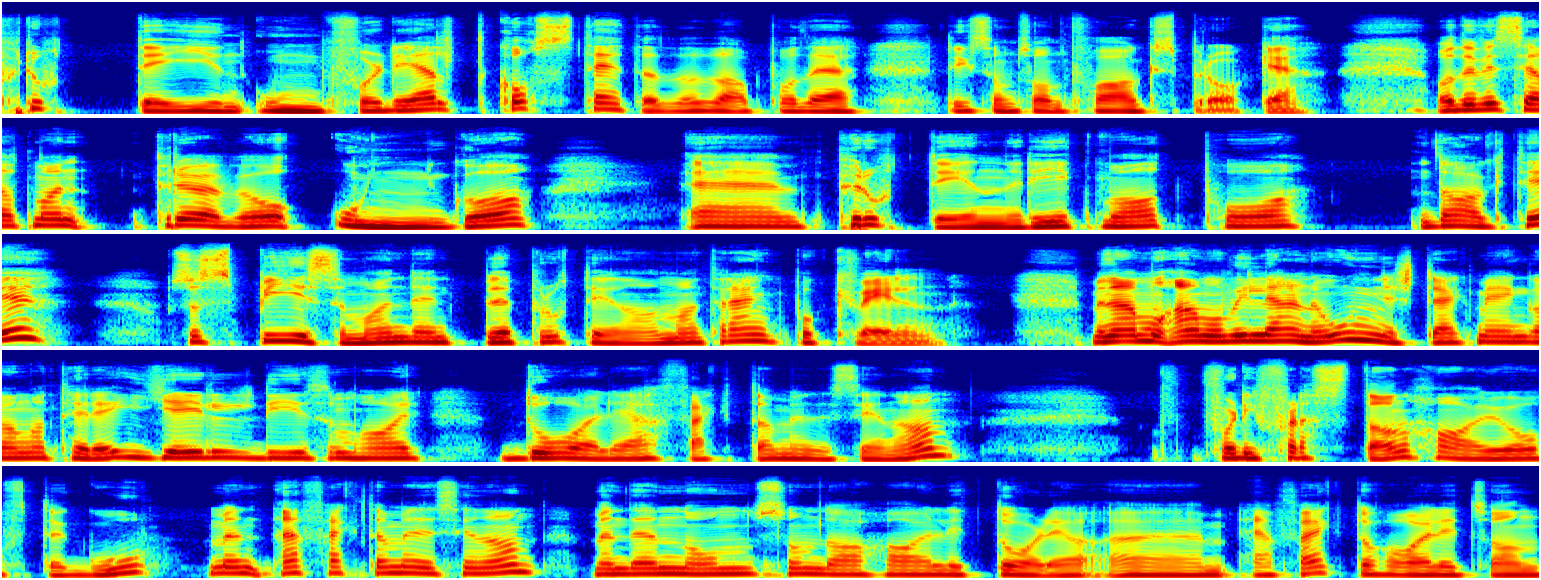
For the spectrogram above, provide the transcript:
proteinomfordelt kost, heter det da på det liksom sånn fagspråket. Og det vil si at man prøver å unngå eh, proteinrik mat på dagtid, og så spiser man den, det proteinene man trenger, på kvelden. Men jeg, må, jeg må vil gjerne understreke med en gang at dette gjelder de som har dårlig effekt av medisinene. For de fleste har jo ofte god effekt av medisinene, men det er noen som da har litt dårlig eh, effekt, og har litt sånn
